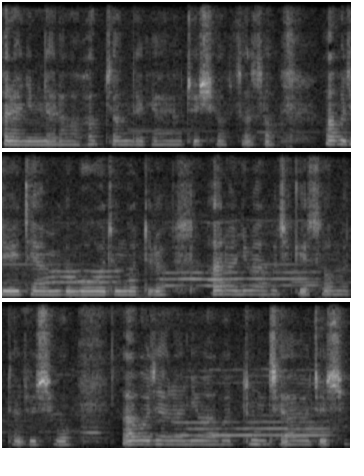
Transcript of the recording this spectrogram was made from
하나님 나라가 확장되게 하여 주시옵소서. 아버지 대한민국 모든 것들을 하나님 아버지께서 맡아주시고 아버지 하나님 아버지 통치하여 주시고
